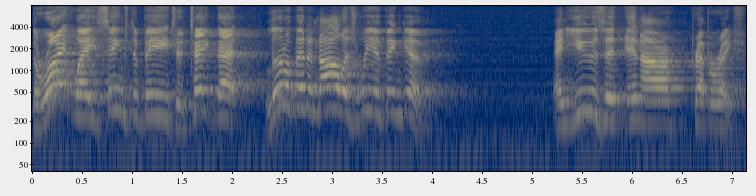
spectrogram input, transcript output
The right way seems to be to take that little bit of knowledge we have been given and use it in our preparations.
